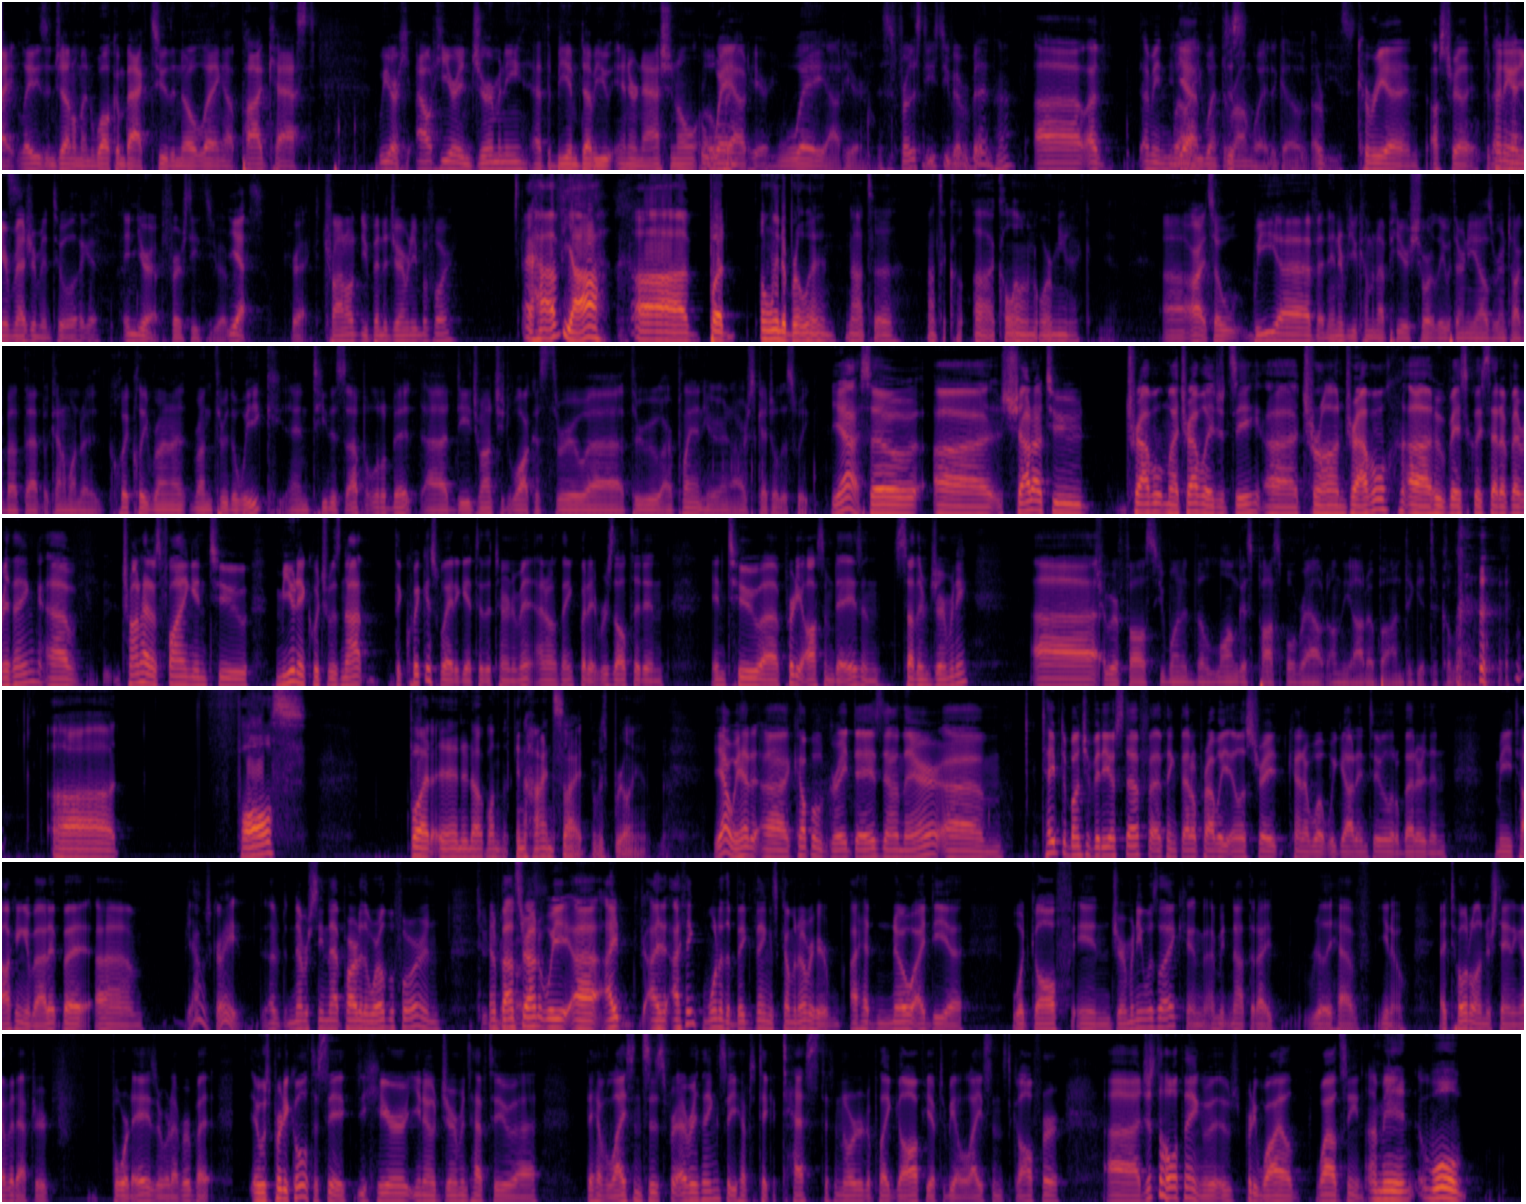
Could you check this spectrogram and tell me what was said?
right, ladies and gentlemen, welcome back to the No Laying Up podcast. We are out here in Germany at the BMW International. Way Open- out here. Way out here. This is furthest east you've ever been, huh? Uh, I've, I mean, Well, yeah, you went the wrong way to go. uh, east. Korea and Australia, depending on your measurement tool, I guess. In Europe, first east you've ever Yes, correct. Toronto, you've been to Germany before? I have, yeah, uh, but only to Berlin, not to not to uh, Cologne or Munich. Uh, all right, so we have an interview coming up here shortly with Ernie Els. We're going to talk about that, but kind of want to quickly run run through the week and tee this up a little bit. Uh, Deej, why don't you walk us through uh, through our plan here and our schedule this week? Yeah. So, uh, shout out to travel my travel agency, uh, Tron Travel, uh, who basically set up everything. Uh, Tron had us flying into Munich, which was not the quickest way to get to the tournament, I don't think, but it resulted in in two pretty awesome days in southern Germany. Uh, True or false? You wanted the longest possible route on the autobahn to get to Cologne. Uh, false, but it ended up on the, in hindsight, it was brilliant. Yeah, we had uh, a couple of great days down there. Um, taped a bunch of video stuff. I think that'll probably illustrate kind of what we got into a little better than me talking about it. But um, yeah, it was great. I've never seen that part of the world before, and Two kind of different bounced parts. around. We, uh, I, I, I think one of the big things coming over here, I had no idea what golf in Germany was like, and I mean, not that I really have you know a total understanding of it after f- four days or whatever, but it was pretty cool to see. Here, you know, Germans have to. Uh, they have licenses for everything, so you have to take a test in order to play golf. You have to be a licensed golfer. Uh, just the whole thing. It was a pretty wild, wild scene. I mean, well,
